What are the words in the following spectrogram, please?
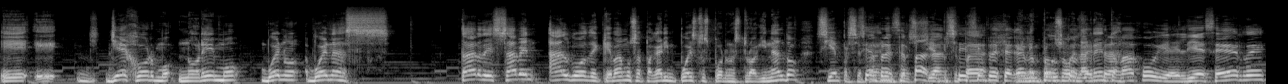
Eh, eh, Yehor Noremo, bueno, buenas tardes. ¿Saben algo de que vamos a pagar impuestos por nuestro aguinaldo? Siempre se Siempre pagan se pagan, sí, paga siempre te el agarran impuesto sobre productos la de renta. trabajo y el ISR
